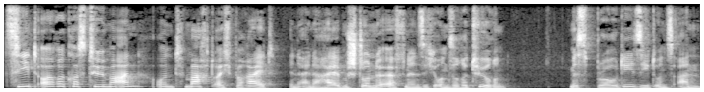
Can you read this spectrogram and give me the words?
Zieht eure Kostüme an und macht euch bereit. In einer halben Stunde öffnen sich unsere Türen. Miss Brodie sieht uns an,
